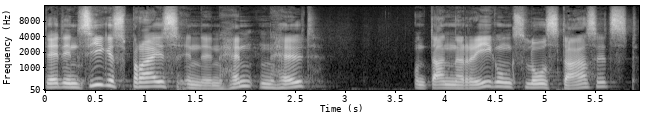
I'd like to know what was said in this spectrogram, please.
der den Siegespreis in den Händen hält und dann regungslos dasitzt,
